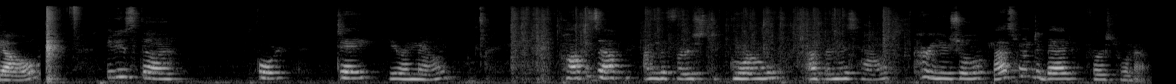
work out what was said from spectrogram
Y'all. It is the fourth day here in Maui. Papa's up. I'm the first girl up in this house, per usual. Last one to bed, first one up.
